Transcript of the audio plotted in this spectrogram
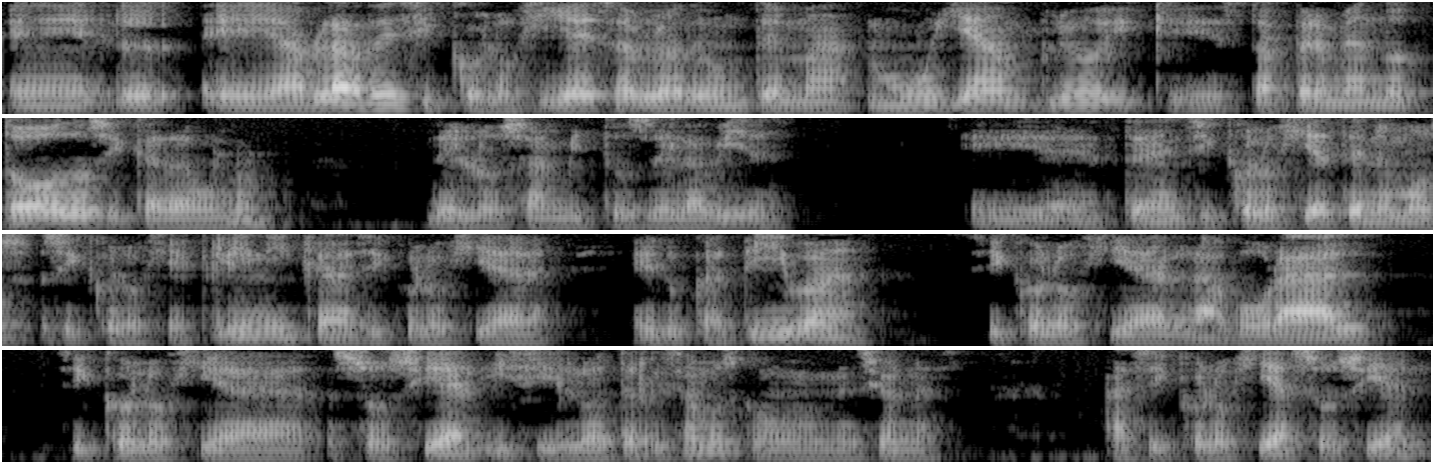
Eh, eh, hablar de psicología es hablar de un tema muy amplio y que está permeando todos y cada uno de los ámbitos de la vida. Eh, en psicología tenemos psicología clínica, psicología educativa, psicología laboral, psicología social y si lo aterrizamos como mencionas a psicología social,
